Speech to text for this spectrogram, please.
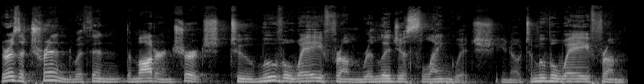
There is a trend within the modern church to move away from religious language, you know, to move away from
